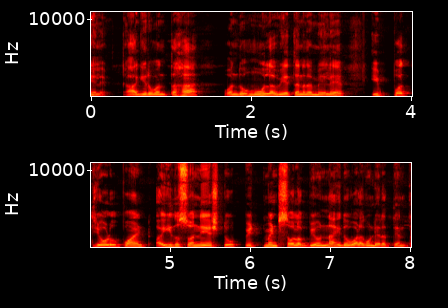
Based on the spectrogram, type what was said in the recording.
ಮೇಲೆ ಆಗಿರುವಂತಹ ಒಂದು ಮೂಲ ವೇತನದ ಮೇಲೆ ಇಪ್ಪತ್ತೇಳು ಪಾಯಿಂಟ್ ಐದು ಸೊನ್ನೆಯಷ್ಟು ಪಿಟ್ಮೆಂಟ್ ಸೌಲಭ್ಯವನ್ನು ಇದು ಒಳಗೊಂಡಿರುತ್ತೆ ಅಂತ.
